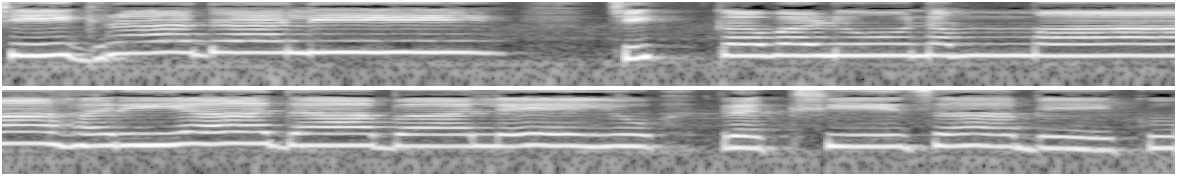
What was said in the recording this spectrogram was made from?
ಶೀಘ್ರದಲ್ಲಿ. ಚಿಕ್ಕವಳು ನಮ್ಮ ಹರಿಯಾದ ಬಲೆಯು ರಕ್ಷಿಸಬೇಕು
